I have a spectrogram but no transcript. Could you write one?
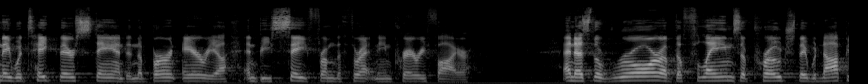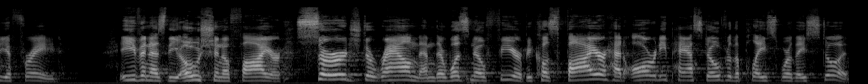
they would take their stand in the burnt area and be safe from the threatening prairie fire. And as the roar of the flames approached, they would not be afraid. Even as the ocean of fire surged around them, there was no fear because fire had already passed over the place where they stood.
